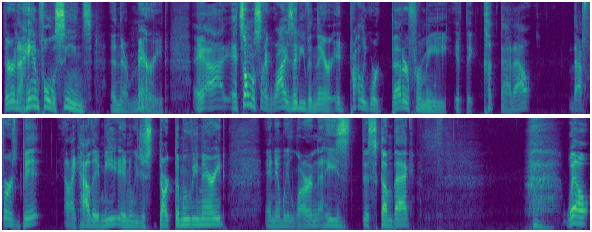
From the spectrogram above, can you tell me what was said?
They're in a handful of scenes and they're married. I, it's almost like, why is it even there? It'd probably worked better for me if they cut that out, that first bit, like how they meet, and we just start the movie married, and then we learn that he's this scumbag. well,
